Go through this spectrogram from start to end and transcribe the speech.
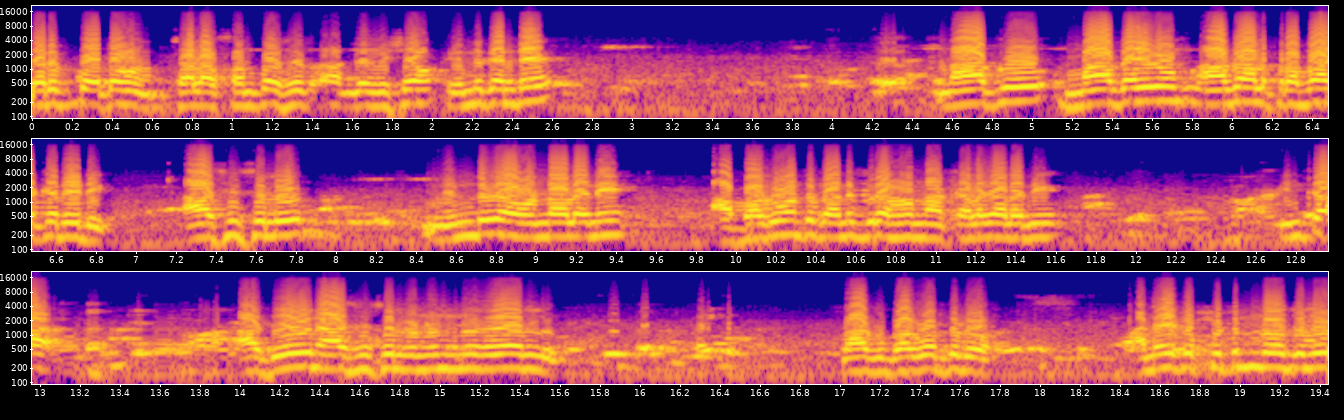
జరుపుకోవటం చాలా సంతోష విషయం. ఎందుకంటే నాకు మా దైవం ఆదాల ప్రభాకర్ రెడ్డి ఆశీస్సులు నిండుగా ఉండాలని ఆ భగవంతుడి అనుగ్రహం నాకు కలగాలని ఇంకా ఆ దేవుని ఆశీస్సులు రెండు నాకు భగవంతుడు అనేక పుట్టినరోజులు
